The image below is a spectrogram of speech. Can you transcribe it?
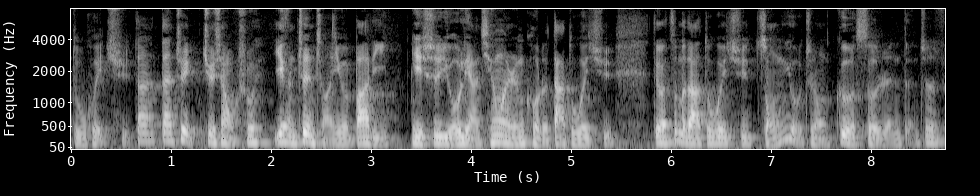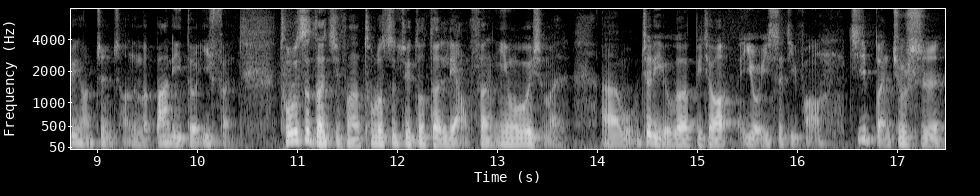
都会区。当然，但这就像我说也很正常，因为巴黎也是有两千万人口的大都会区，对吧？这么大都会区总有这种各色人等，这是非常正常。那么巴黎得一分，图卢兹得几分？图卢兹最多得两分，因为为什么？呃，这里有个比较有意思的地方，基本就是。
